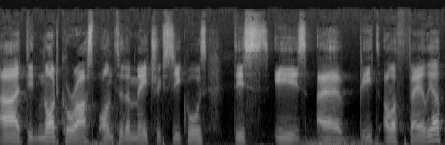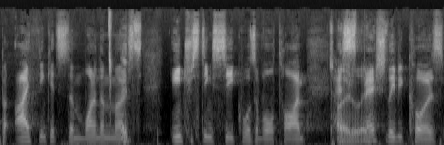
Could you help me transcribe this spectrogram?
uh, did not grasp onto the Matrix sequels, this is a bit of a failure. But I think it's the, one of the most interesting sequels of all time, Totally. especially because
